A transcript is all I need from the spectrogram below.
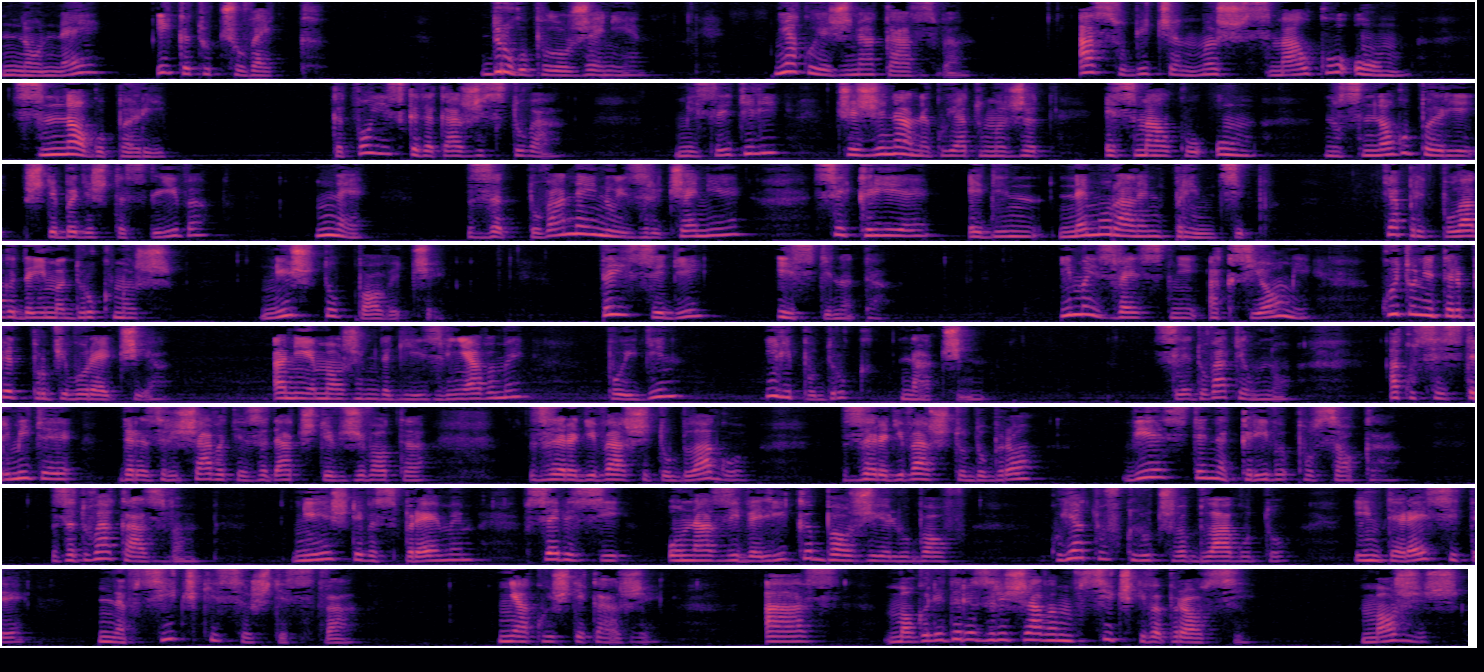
но не и като човек. Друго положение. Някоя жена казва, аз обичам мъж с малко ум, с много пари. Какво иска да каже с това? Мислите ли, че жена, на която мъжът е с малко ум, но с много пари ще бъде щастлива? Не, зад това нейно изречение се крие един неморален принцип. Тя предполага да има друг мъж, нищо повече. Тъй седи истината. Има известни аксиоми, които не търпят противоречия, а ние можем да ги извиняваме по един или по друг начин. Следователно, ако се стремите да разрешавате задачите в живота заради вашето благо, заради вашето добро, вие сте на крива посока. Затова казвам, ние ще възприемем в себе си онази велика Божия любов, която включва благото, интересите на всички същества. Някой ще каже, аз мога ли да разрешавам всички въпроси? Можеш,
